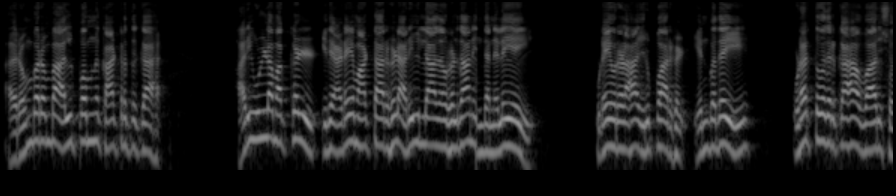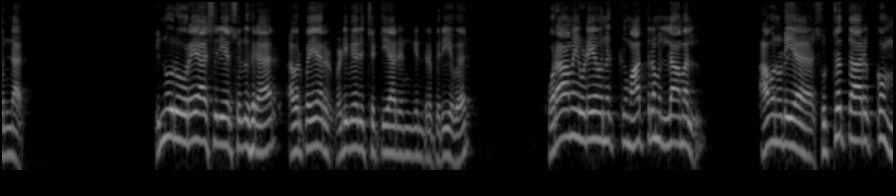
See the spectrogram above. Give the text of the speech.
அது ரொம்ப ரொம்ப அல்பம்னு காட்டுறதுக்காக. அறிவுள்ள மக்கள் இதை அடைய மாட்டார்கள் அறிவில்லாதவர்கள் தான் இந்த நிலையை உடையவர்களாக இருப்பார்கள் என்பதை உணர்த்துவதற்காக அவ்வாறு சொன்னார். இன்னொரு உரையாசிரியர் சொல்லுகிறார் அவர் பெயர் வடிவேலு செட்டியார் என்கின்ற பெரியவர் பொறாமை உடையவனுக்கு மாத்திரம் இல்லாமல் அவனுடைய சுற்றத்தாருக்கும்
